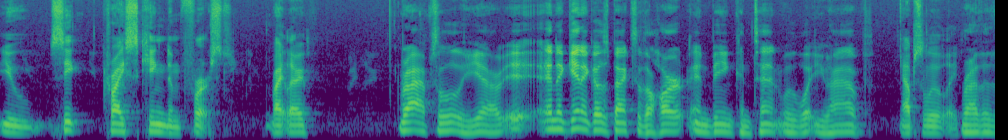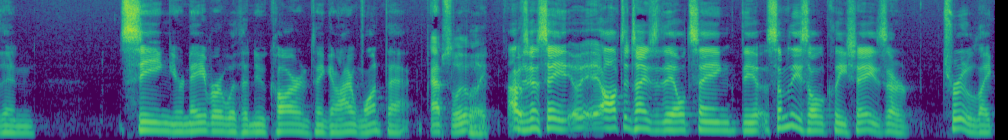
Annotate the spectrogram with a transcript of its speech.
you seek Christ's kingdom first, right, Larry? right, absolutely. Yeah. It- and again, it goes back to the heart and being content with what you have Absolutely, rather than seeing your neighbor with a new car and thinking, I want that. absolutely. I was going to say, oftentimes the old saying, the some of these old cliches are true. Like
